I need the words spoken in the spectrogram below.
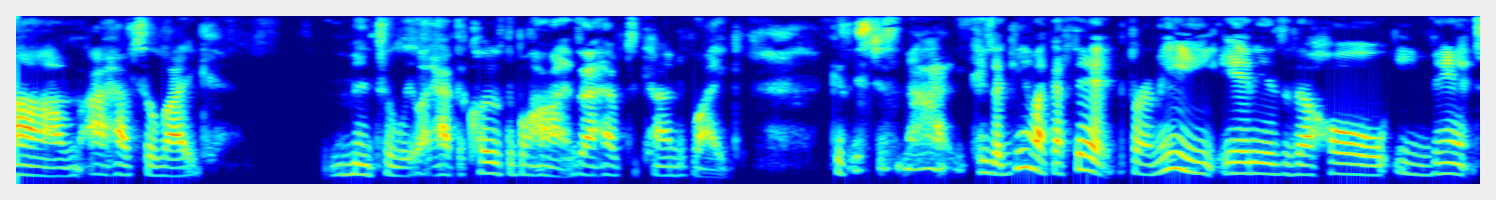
Um, I have to like mentally. Like I have to close the blinds. I have to kind of like because it's just not because again, like I said, for me, it is the whole event,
